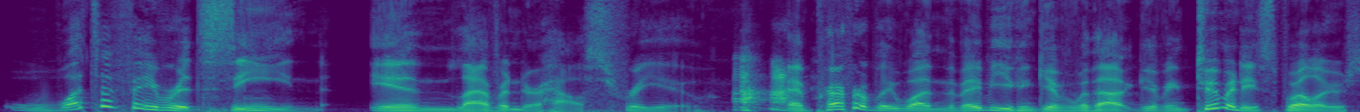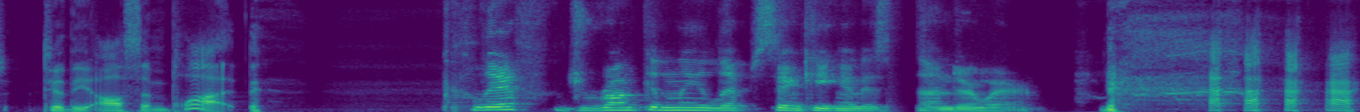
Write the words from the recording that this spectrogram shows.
what's a favorite scene in Lavender House for you, and preferably one that maybe you can give without giving too many spoilers to the awesome plot. Cliff drunkenly lip syncing in his underwear.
